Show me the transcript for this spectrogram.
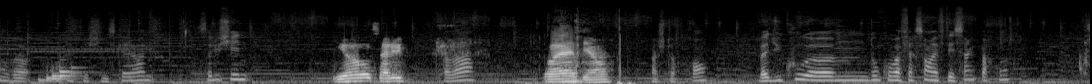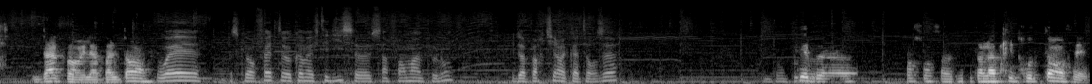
On va appeler Shin Skyrun. Salut Shin, Yo, salut. ça va? Ouais, bien. Ah, je te reprends. Bah du coup, euh, donc on va faire ça en FT5 par contre. D'accord, il a pas le temps. Ouais, parce qu'en fait, euh, comme FT10, euh, c'est un format un peu long. Il doit partir à 14h. Donc, Ok, euh, bah, franchement, ça t'en as pris trop de temps en fait.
